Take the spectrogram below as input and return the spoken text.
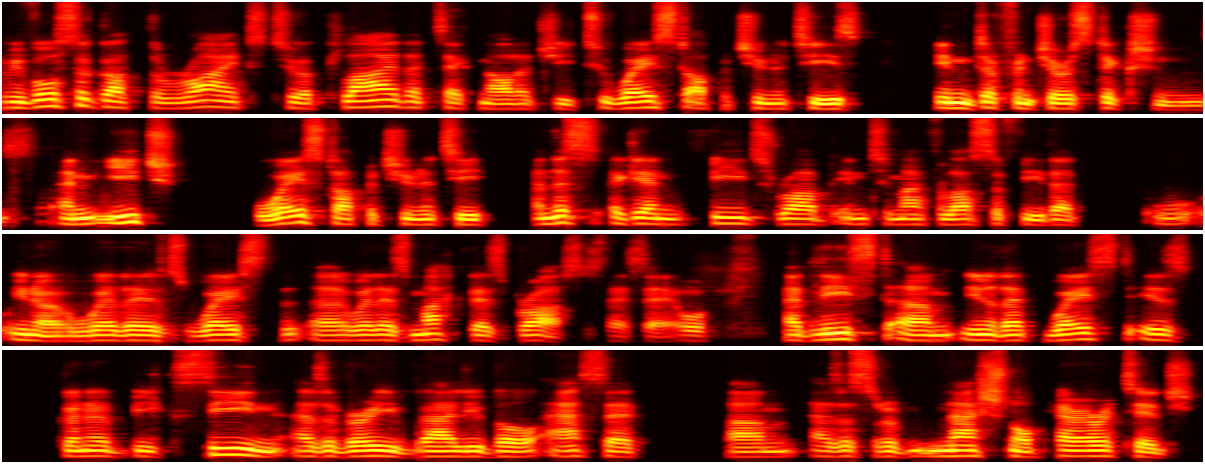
we've also got the right to apply the technology to waste opportunities in different jurisdictions. And each waste opportunity, and this again feeds Rob into my philosophy that you know where there's waste uh, where there's muck there's brass as they say or at least um, you know that waste is going to be seen as a very valuable asset, um, as a sort of national heritage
